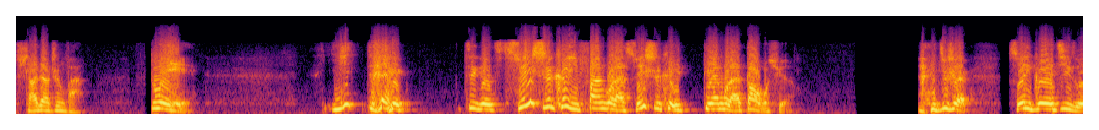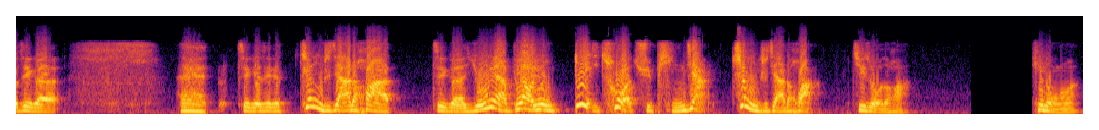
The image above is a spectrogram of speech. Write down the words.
啥叫正反？对，一 对。这个随时可以翻过来，随时可以颠过来倒过去，就是，所以各位记住这个，哎，这个这个政治家的话，这个永远不要用对错去评价政治家的话，记住我的话，听懂了吗？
